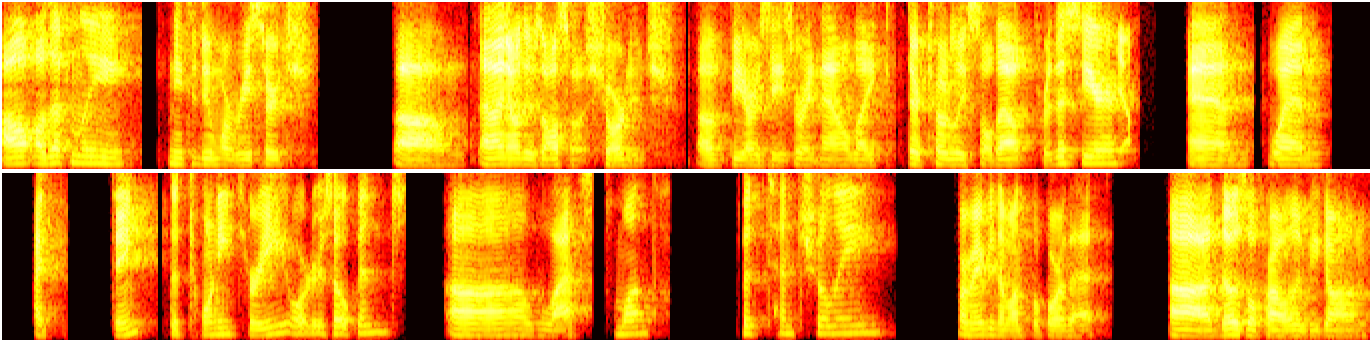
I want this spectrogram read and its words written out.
I'll, I'll definitely need to do more research. Um, and I know there's also a shortage of BRZs right now. Like they're totally sold out for this year. Yep. And when I think the 23 orders opened uh, last month, potentially, or maybe the month before that, uh, those will probably be gone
